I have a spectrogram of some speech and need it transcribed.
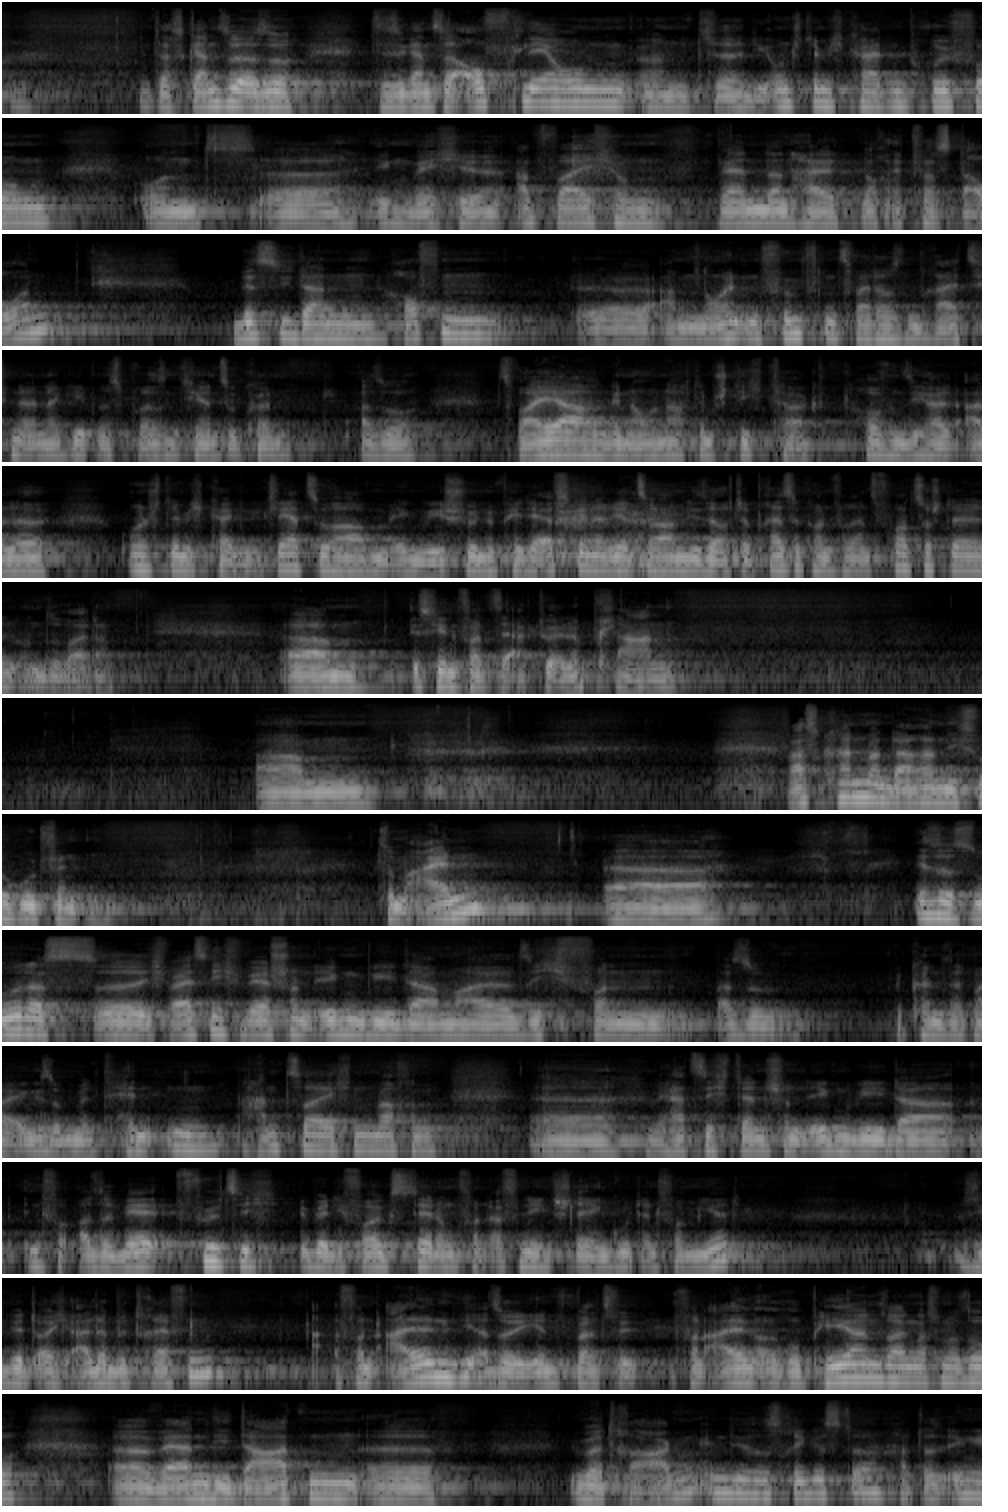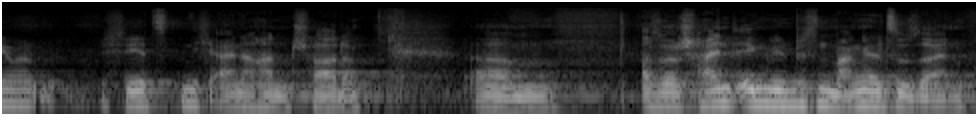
das Ganze, also diese ganze Aufklärung und äh, die Unstimmigkeitenprüfung und äh, irgendwelche Abweichungen werden dann halt noch etwas dauern, bis sie dann hoffen, äh, am 9.05.2013 ein Ergebnis präsentieren zu können. Also zwei Jahre genau nach dem Stichtag, hoffen sie halt alle Unstimmigkeiten geklärt zu haben, irgendwie schöne PDFs generiert zu haben, diese auf der Pressekonferenz vorzustellen und so weiter. Ähm, ist jedenfalls der aktuelle Plan. Ähm, was kann man daran nicht so gut finden? Zum einen äh, ist es so, dass äh, ich weiß nicht, wer schon irgendwie da mal sich von, also wir können das mal irgendwie so mit Händen, Handzeichen machen. Äh, wer hat sich denn schon irgendwie da, also wer fühlt sich über die Volkszählung von öffentlichen Stellen gut informiert? Sie wird euch alle betreffen. Von allen also jedenfalls von allen Europäern, sagen wir es mal so, äh, werden die Daten äh, übertragen in dieses Register. Hat das irgendjemand? Ich sehe jetzt nicht eine Hand, schade. Ähm, also es scheint irgendwie ein bisschen Mangel zu sein.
